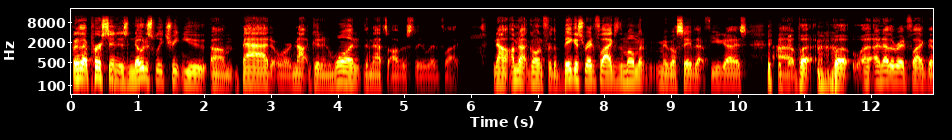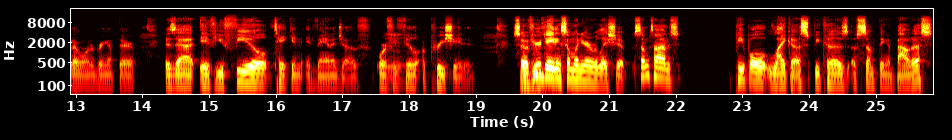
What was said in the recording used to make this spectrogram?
But if that person is noticeably treating you um, bad or not good in one, then that's obviously a red flag. Now, I'm not going for the biggest red flags at the moment. Maybe I'll save that for you guys. Uh, but but uh, another red flag that I want to bring up there is that if you feel taken advantage of, or if mm. you feel appreciated. So mm-hmm. if you're dating someone, you're in a relationship. Sometimes people like us because of something about us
